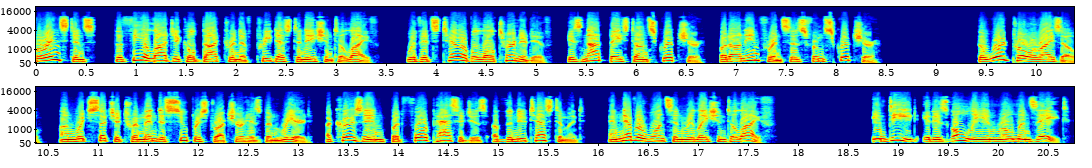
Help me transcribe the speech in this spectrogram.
For instance, the theological doctrine of predestination to life, with its terrible alternative, is not based on Scripture, but on inferences from Scripture. The word proorizo, on which such a tremendous superstructure has been reared, occurs in but four passages of the New Testament, and never once in relation to life. Indeed, it is only in Romans 8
